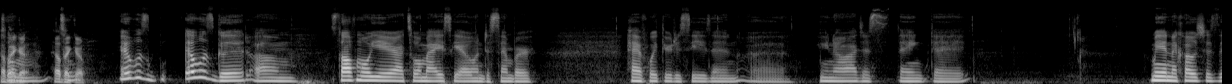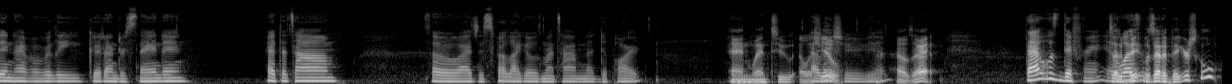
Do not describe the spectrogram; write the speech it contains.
How'd that go? How'd that go? It was it was good. Um, sophomore year, I tore my ACL in December, halfway through the season. Uh, you know, I just think that me and the coaches didn't have a really good understanding at the time, so I just felt like it was my time to depart. and went to LSU. LSU, yeah. How was that? That was different. Was that, a big, was that a bigger school?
